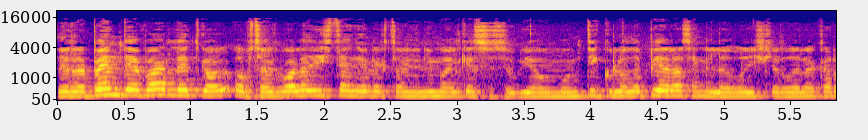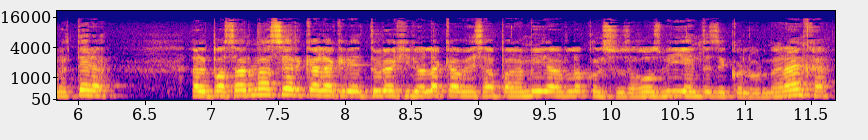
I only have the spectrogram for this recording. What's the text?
De repente, Bartlett observó a la distancia un extraño animal que se subía a un montículo de piedras en el lado izquierdo de la carretera. Al pasar más cerca, la criatura giró la cabeza para mirarlo con sus ojos brillantes de color naranja.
